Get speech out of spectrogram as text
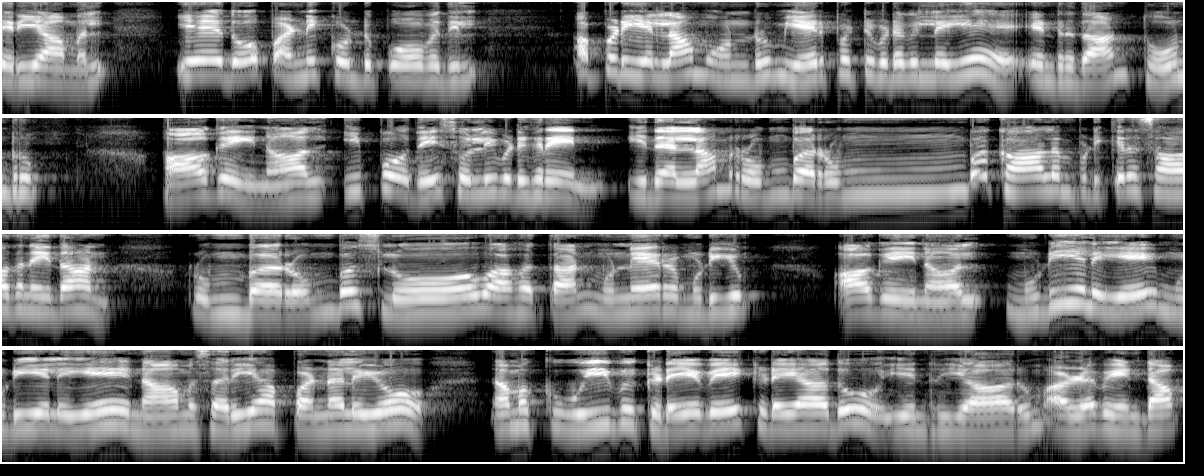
தெரியாமல் ஏதோ பண்ணிக்கொண்டு போவதில் அப்படியெல்லாம் ஒன்றும் ஏற்பட்டு விடவில்லையே என்றுதான் தோன்றும். ஆகையினால் இப்போதே சொல்லிவிடுகிறேன் இதெல்லாம் ரொம்ப ரொம்ப காலம் பிடிக்கிற சாதனை தான் ரொம்ப ரொம்ப ஸ்லோவாகத்தான் முன்னேற முடியும். ஆகையினால் முடியலையே முடியலையே நாம் சரியா பண்ணலையோ நமக்கு உய்வு கிடையவே கிடையாதோ என்று யாரும் அழ வேண்டாம்.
